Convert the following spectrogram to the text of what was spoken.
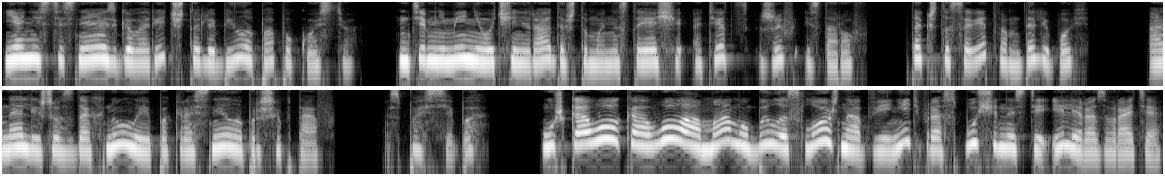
Я не стесняюсь говорить, что любила папу Костю. Но тем не менее очень рада, что мой настоящий отец жив и здоров. Так что совет вам да любовь. Она лишь вздохнула и покраснела, прошептав. «Спасибо». Уж кого-кого, а маму было сложно обвинить в распущенности или разврате.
